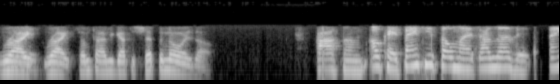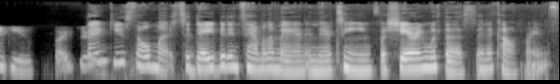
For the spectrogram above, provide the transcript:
Right, right. Sometimes you got to shut the noise off. Awesome. Okay, thank you so much. I love it. Thank you. Thank you. Thank you so much to David and Tamela Mann and their team for sharing with us in a conference.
